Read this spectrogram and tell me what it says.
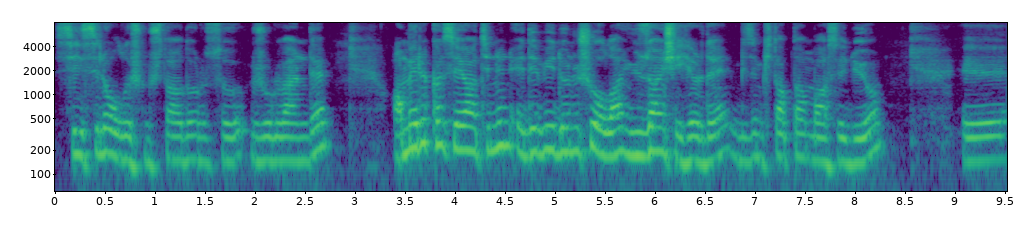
silsile oluşmuş daha doğrusu Jules Verne'de. Amerika seyahatinin edebi dönüşü olan Yüzen Şehir'de bizim kitaptan bahsediyor. Ee,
